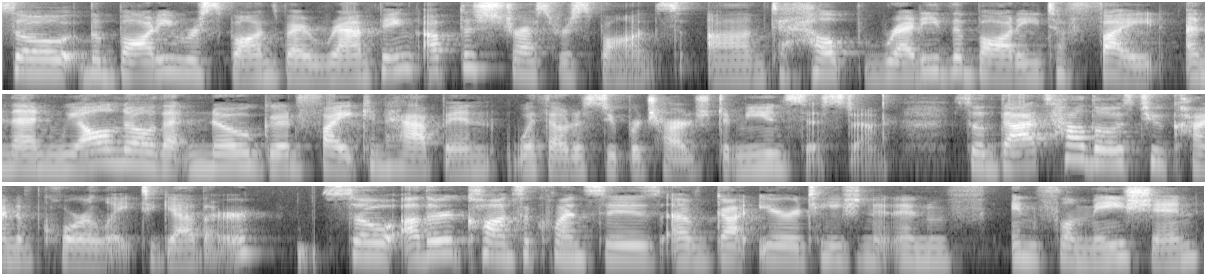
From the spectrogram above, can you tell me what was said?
So the body responds by ramping up the stress response um, to help ready the body to fight. And then we all know that no good fight can happen without a supercharged immune system. So that's how those two kind of correlate together. So, other consequences of gut irritation and inf- inflammation.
